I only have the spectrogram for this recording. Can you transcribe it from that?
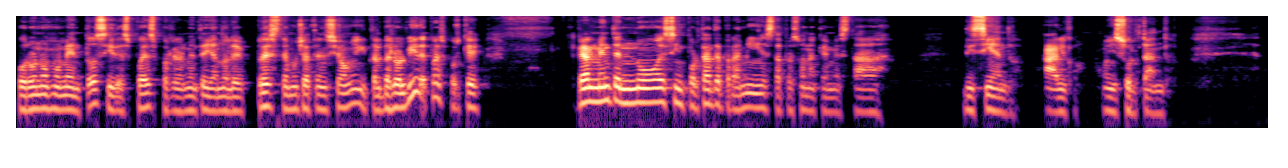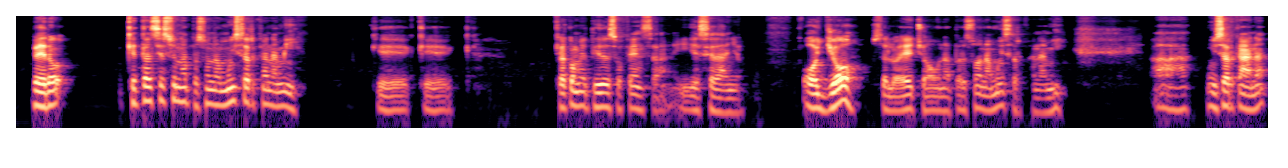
por unos momentos y después pues realmente ya no le preste mucha atención y tal vez lo olvide, pues porque realmente no es importante para mí esta persona que me está diciendo algo o insultando. Pero, ¿qué tal si es una persona muy cercana a mí que, que, que ha cometido esa ofensa y ese daño? O yo se lo he hecho a una persona muy cercana a mí, uh, muy cercana,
